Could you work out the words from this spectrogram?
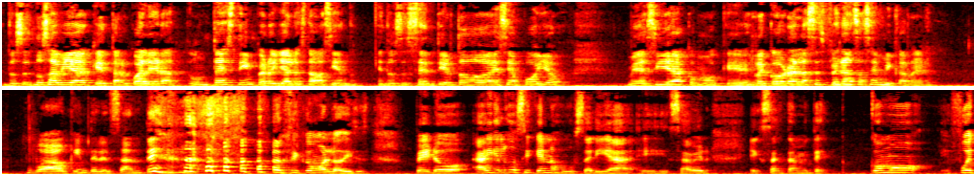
Entonces no sabía que tal cual era un testing, pero ya lo estaba haciendo. Entonces sentir todo ese apoyo me hacía como que recobrar las esperanzas en mi carrera. Wow, qué interesante. Así como lo dices. Pero hay algo sí que nos gustaría eh, saber exactamente ¿Cómo fue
